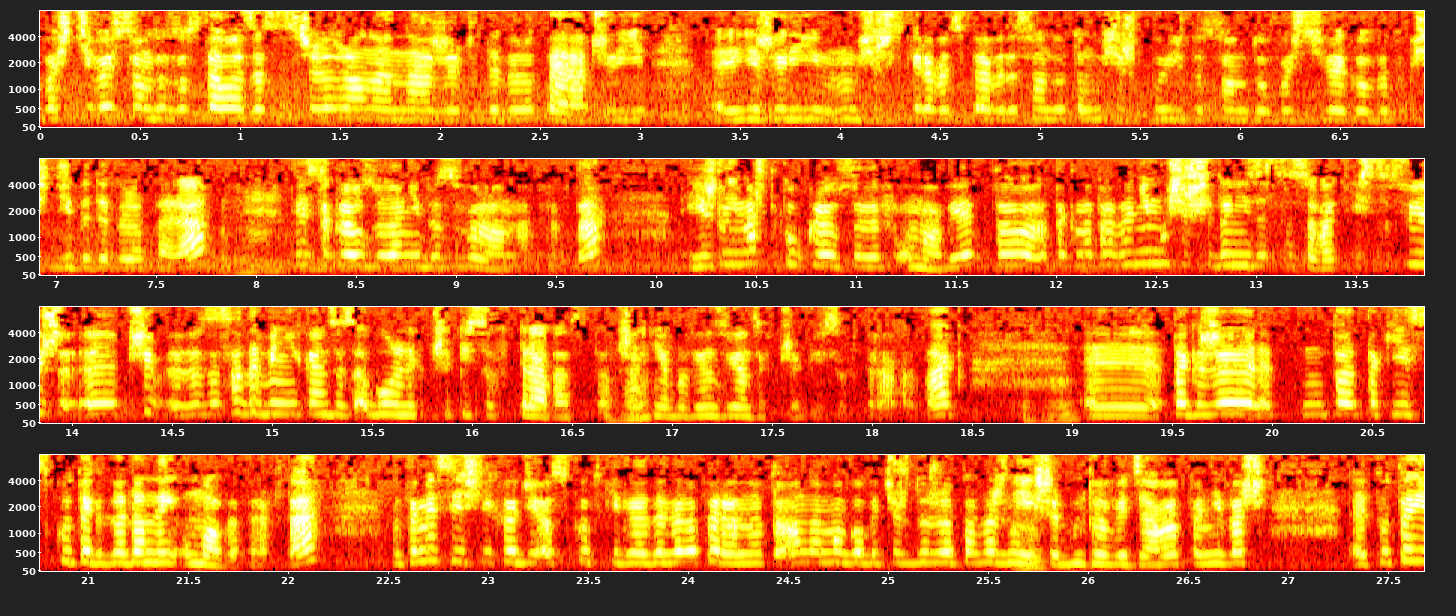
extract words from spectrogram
właściwość sądu została zastrzeżona na rzecz dewelopera, czyli y, jeżeli musisz skierować sprawę do sądu, to musisz pójść do sądu właściwego według siedziby dewelopera, to jest to klauzula niedozwolona, prawda? Jeżeli masz taką klauzulę w umowie, to tak naprawdę nie musisz się do niej zastosować i stosujesz y, przy, zasady wynikające z ogólnych przepisów prawa, z powszechnie obowiązujących przepisów prawa, tak? Mhm. Y, Także to taki jest skutek dla danej umowy, prawda? Natomiast jeśli chodzi o skutki dla dewelopera, no to one mogą być już dużo poważniejsze, bym powiedziała, ponieważ e, tutaj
